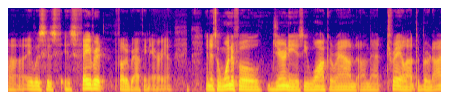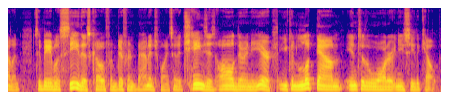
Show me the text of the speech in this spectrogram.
Uh, it was his, his favorite photographing area. And it's a wonderful journey as you walk around on that trail out to Bird Island to be able to see this cove from different vantage points. And it changes all during the year. You can look down into the water and you see the kelp.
